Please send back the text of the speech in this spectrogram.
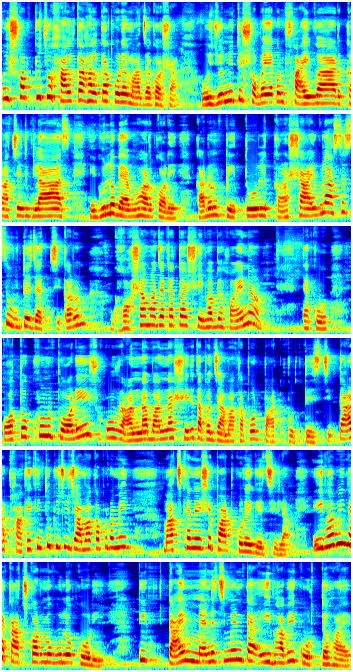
ওই সব কিছু হালকা হালকা করে মাজা ঘষা। ওই জন্যই তো সবাই এখন ফাইবার, কাঁচের গ্লাস এগুলো ব্যবহার করে। কারণ পেতল, কাঁসা এগুলো আস্তে আস্তে উঠে যাচ্ছে। কারণ ঘষা মাজাটা তো আর সেভাবে হয় না। দেখো, কতক্ষণ পরে রান্না বান্না সেরে তারপর জামা কাপড় পাট করতে এসেছি। তার ফাঁকে কিন্তু কিছু জামা কাপড় আমি মাঝখানে এসে পাট করে গেছিলাম। এইভাবেই না কাজকর্মগুলো করি। ঠিক টাইম ম্যানেজমেন্টটা এইভাবেই করতে হয়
